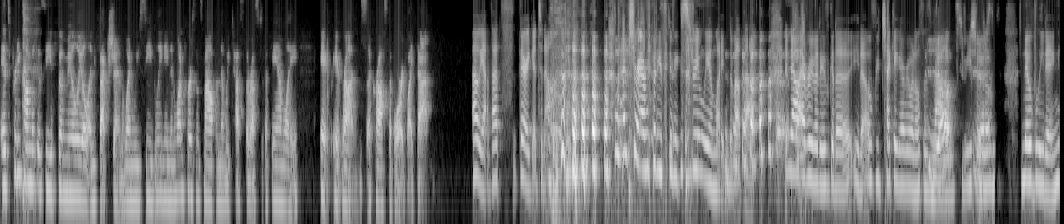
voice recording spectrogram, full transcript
it's pretty common to see familial infection when we see bleeding in one person's mouth and then we test the rest of the family it, it runs across the board like that. Oh yeah, that's very good to know. I'm sure everybody's going to be extremely enlightened about that. And now everybody's going to, you know, be checking everyone else's mouths to be sure yeah. there's no bleeding.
